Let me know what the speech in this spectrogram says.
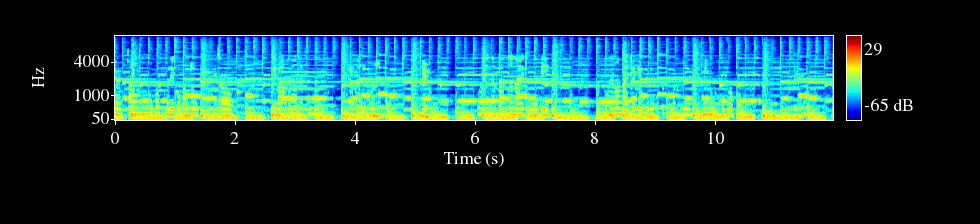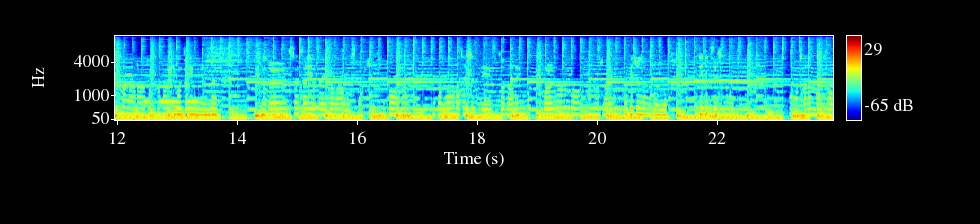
열정과 그리고 만족해서 이러한 표현을 쓰는 볼수 있다. 네. 우리는 많은 아이들이 공감 아이들에게 그를 스포츠가 그들에게 재밌는 거 물어보았다. 8살짜리 여자애가 말한 것이다. 즐거움은 내가 무언가 했을 때 그저 나를 행복, 그걸 하는 거, 나를 행복하게 해주는 걸로 테니스를 치는 것처럼. 어, 다른 말로,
